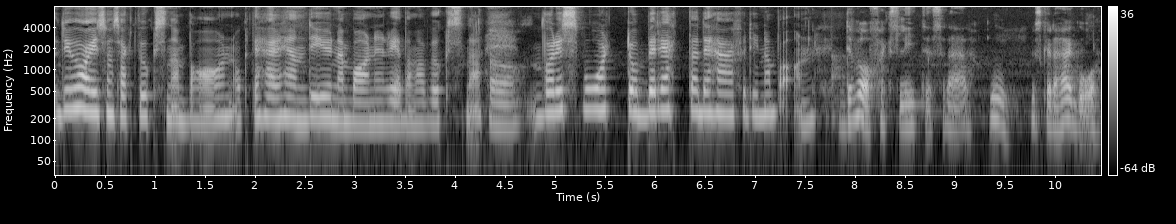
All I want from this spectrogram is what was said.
du har ju som sagt vuxna barn och det här hände ju när barnen redan var vuxna. Ja. Var det svårt att berätta det här för dina barn? Det var faktiskt lite sådär, oh, hur ska det här gå?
